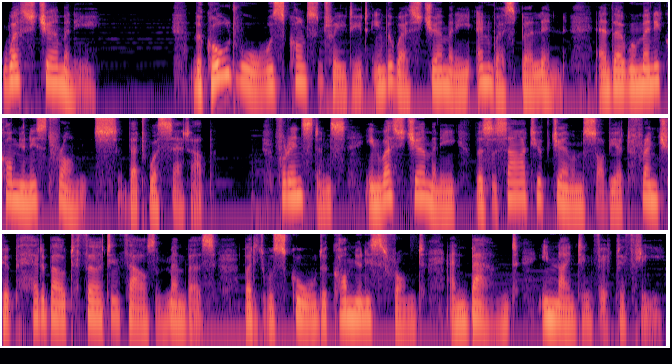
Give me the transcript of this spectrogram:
West Germany the Cold War was concentrated in the West Germany and West Berlin, and there were many communist fronts that were set up. For instance, in West Germany, the Society of German-Soviet Friendship had about 13,000 members, but it was called a Communist Front and banned in 1953.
